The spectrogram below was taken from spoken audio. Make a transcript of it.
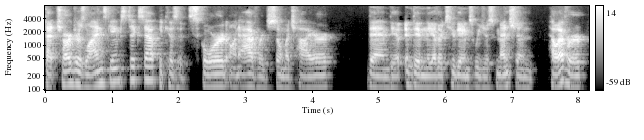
that Chargers Lions game sticks out because it scored on average so much higher than the than the other two games we just mentioned. However,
